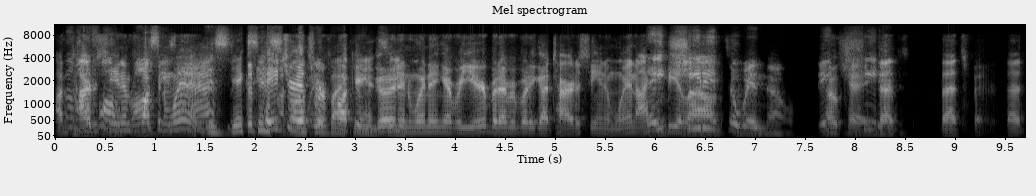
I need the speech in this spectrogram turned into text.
I'm Not tired of seeing him Rossi's fucking win. The Patriots were sponsored by fucking good and winning every year, but everybody got tired of seeing him win. I they can be cheated allowed. to win though. They Okay, cheated. that's that's fair. That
